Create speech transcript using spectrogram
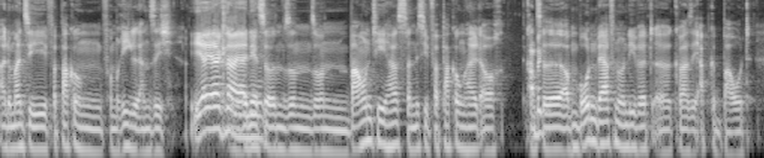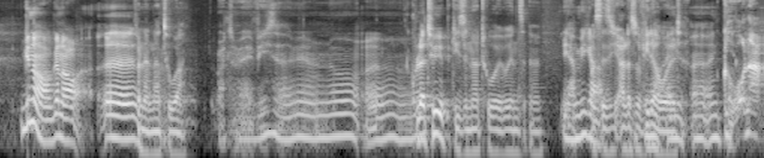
Ah, du meinst die Verpackung vom Riegel an sich. Ja, ja, klar. ja, Wenn du die- jetzt so, so, ein, so ein Bounty hast, dann ist die Verpackung halt auch, kannst du auf den Boden werfen und die wird äh, quasi abgebaut genau, genau. Äh, von der Natur. Wie ist er? Äh, Cooler Typ, diese Natur übrigens. Äh, ja, mega. was er sich alles so Genau, wiederholt. Ein, äh, ein, Corona!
